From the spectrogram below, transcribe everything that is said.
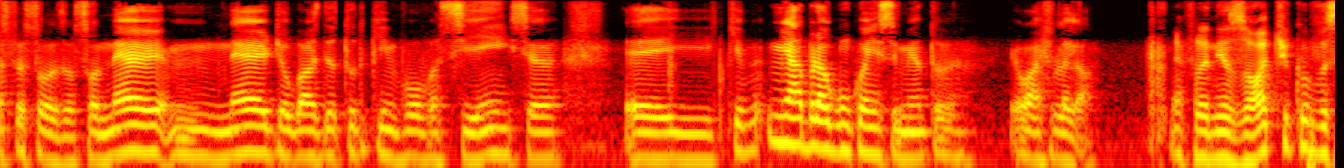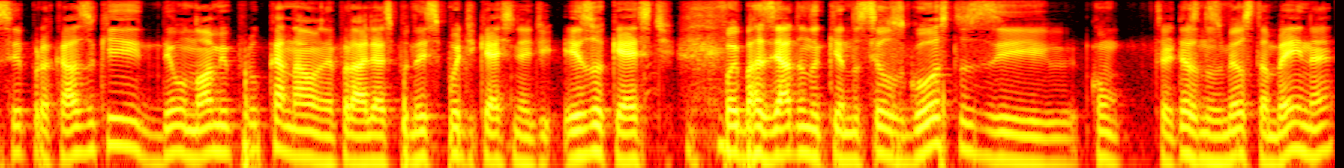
as pessoas. Eu sou nerd, nerd, eu gosto de tudo que envolva ciência é, e que me abra algum conhecimento, eu acho legal. É, falando em exótico, você por acaso que deu o um nome pro canal, né? Pra, aliás, esse podcast, né? De Exocast. Foi baseado no que? Nos seus gostos e com, certeza nos meus também, né?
